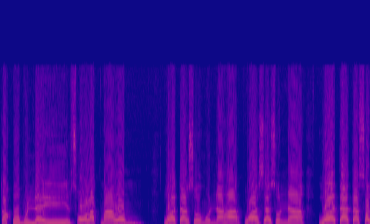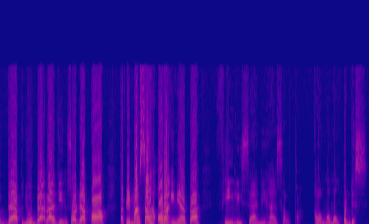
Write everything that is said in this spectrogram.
taqumul lail salat malam Wata sumun nahar, puasa sunnah, wata tasaddaq, juga rajin sodakoh. Tapi masalah orang ini apa? Filisaniha saltah. Kalau ngomong pedes.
